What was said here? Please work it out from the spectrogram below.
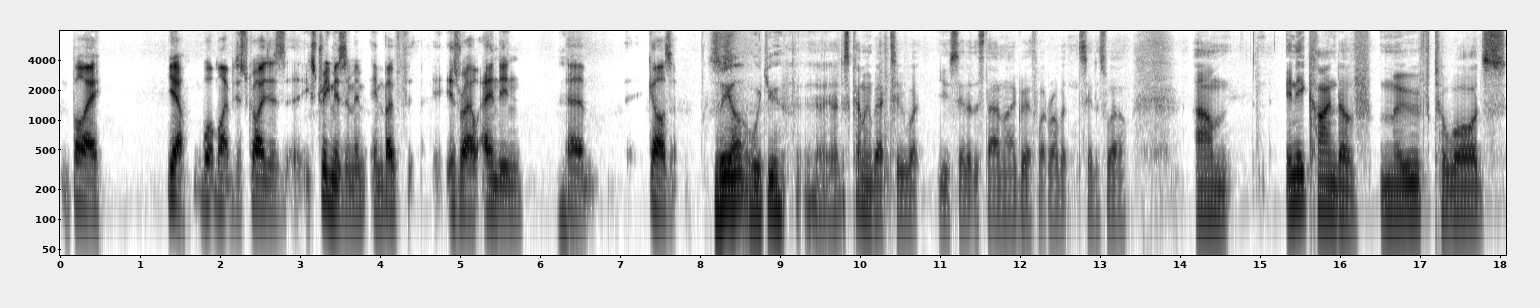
by, yeah, what might be described as extremism in, in both Israel and in um, Gaza. Leon, would you? Uh, just coming back to what you said at the start, and I agree with what Robert said as well. Um, any kind of move towards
